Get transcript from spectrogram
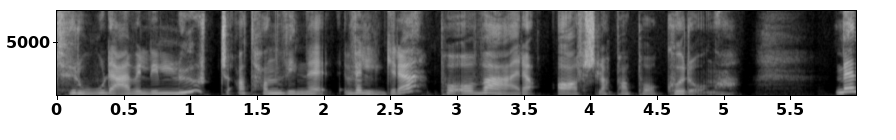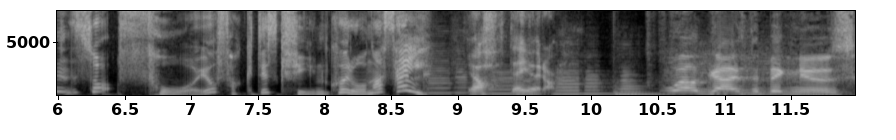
tror det er veldig lurt at han vinner velgere på å være avslappa på korona. Men så får jo faktisk fyren korona selv. Ja, det gjør han. Well, guys, the big news,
